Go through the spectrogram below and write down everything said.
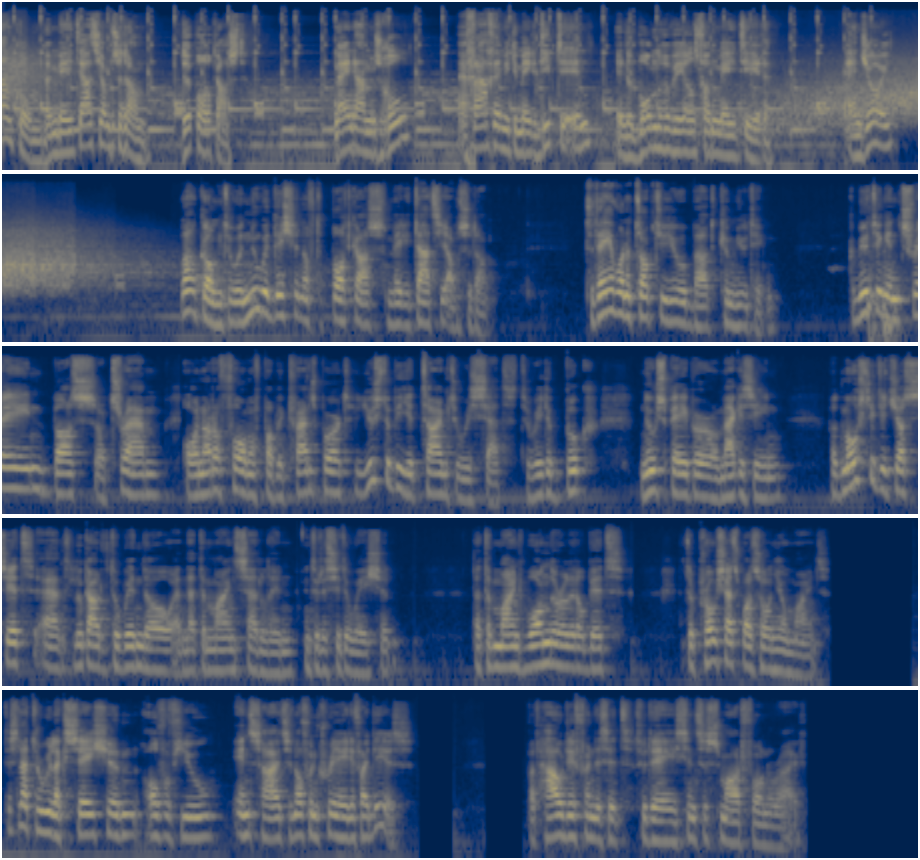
Welkom bij Meditatie Amsterdam, de podcast. Mijn naam is Roel en graag neem ik je mee de diepte in in de wondere wereld van mediteren. Enjoy! Welcome to a new edition of the podcast Meditatie Amsterdam. Today I want to talk to you about commuting. Commuting in train, bus, or tram, or another form of public transport used to be a time to reset, to read a book, newspaper, or magazine, but mostly to just sit and look out of the window and let the mind settle in into the situation. Let the mind wander a little bit and to process what's on your mind. This led to relaxation, overview, insights, and often creative ideas. But how different is it today since the smartphone arrived?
